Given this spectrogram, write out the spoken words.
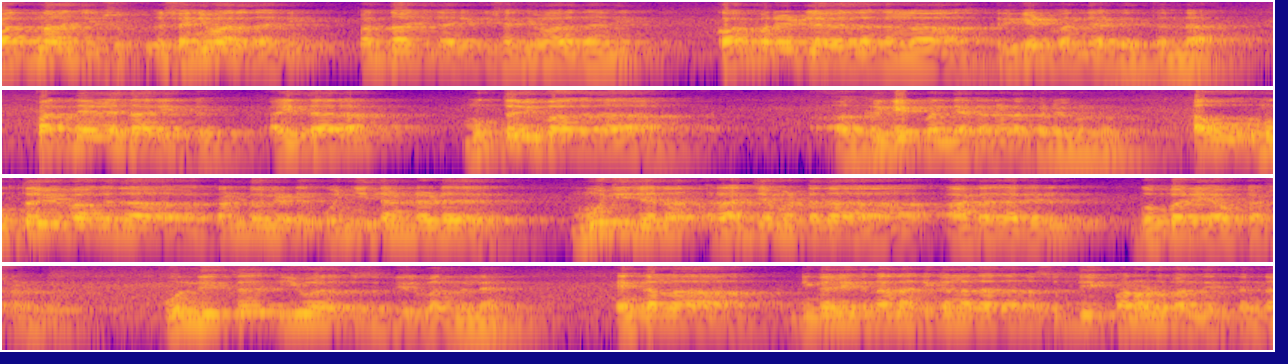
ಪದ್ನಾಜಿ, ಶುಕ್ ಶನಿವಾರ ದಾನಿ ಪದ್ನಾಜಿ ತಾರೀಕು ಶನಿವಾರ ದಾನಿ ಕಾರ್ಪೊರೇಟ್ ಲೆವೆಲ್ ಲೆವೆಲ್ದಾಗೆಲ್ಲ ಕ್ರಿಕೆಟ್ ಪಂದ್ಯಾಟ ಇತ್ತಂಡ ಪದ್ನೇಳನೇ ತಾರೀಕು ಐತಾರ. ಮುಕ್ತ ವಿಭಾಗದ ಕ್ರಿಕೆಟ್ ಪಂದ್ಯಾಟ ನಡಪರೆಗೊಂಡು. ಅವು ಮುಕ್ತ ವಿಭಾಗದ ತಂಡೊಲೆಡೆ ಒಂಜಿ ತಂಡಡ್ ಮೂಜಿ ಜನ ರಾಜ್ಯ ಮಟ್ಟದ ಆಟಗಾರರು ಗೊಬ್ಬರೆ ಅವಕಾಶ ಉಂಟು ಒಂದಿತ್ತು ಈ ವಾರದ ಸುದ್ದಿಲಿ ಬಂದಲೆ ಎಂಕಲ್ನ ನಿಗಲಿಗೆ ನನ್ನ ನಿಗಲದಾದ ಸುದ್ದಿ ಪನೋಡು ಬಂದಿತ್ತನ್ನ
